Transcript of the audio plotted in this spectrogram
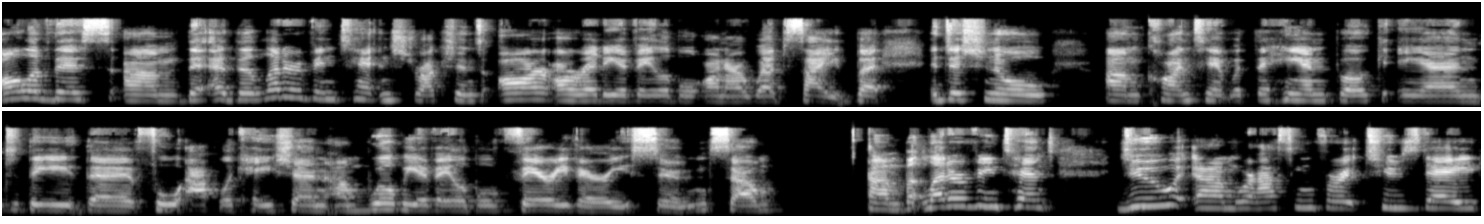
all of this, um, the, uh, the letter of intent instructions are already available on our website, but additional um, content with the handbook and the, the full application um, will be available very, very soon. So, um, but letter of intent do um, we're asking for it Tuesday,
